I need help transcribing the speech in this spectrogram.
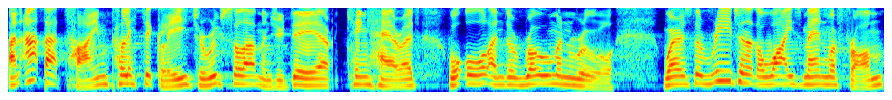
And at that time, politically, Jerusalem and Judea and King Herod were all under Roman rule, whereas the region that the wise men were from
